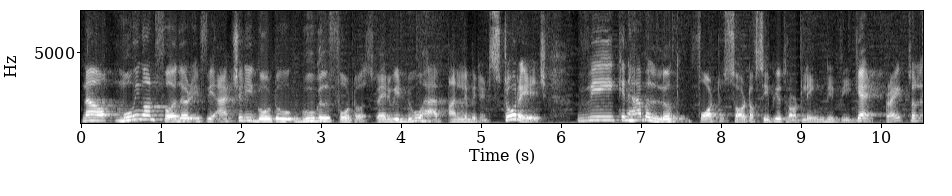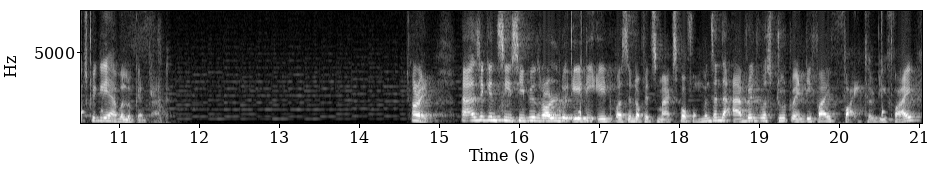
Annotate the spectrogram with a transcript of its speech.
Now, moving on further, if we actually go to Google Photos, where we do have unlimited storage, we can have a look what sort of CPU throttling did we get, right? So let's quickly have a look at that. All right, as you can see, CPU throttled to 88% of its max performance and the average was 225, 535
